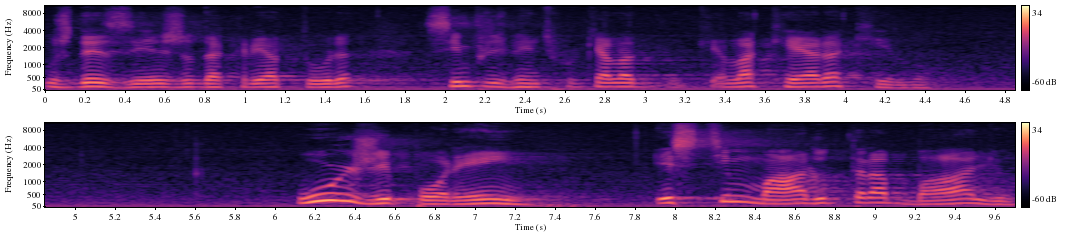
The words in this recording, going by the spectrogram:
os desejos da criatura simplesmente porque ela, ela quer aquilo. Urge, porém, estimar o trabalho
